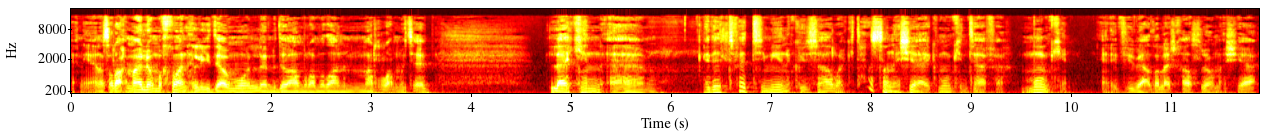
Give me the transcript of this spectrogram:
يعني أنا صراحة ما ألوم اخوانها اللي يداومون لأن دوام رمضان مرة متعب. لكن إذا التفت يمينك ويسارك تحصل أشيائك ممكن تافهة ممكن. يعني في بعض الأشخاص لهم أشياء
